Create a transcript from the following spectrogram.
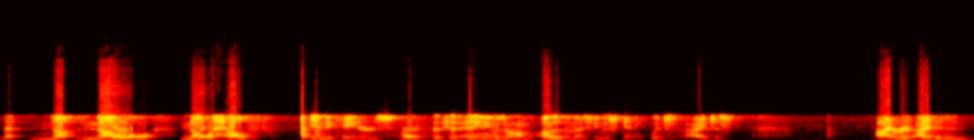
no, no, no health indicators Right. that said anything was wrong other than that she was skinny, which I just, I, re- I didn't,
